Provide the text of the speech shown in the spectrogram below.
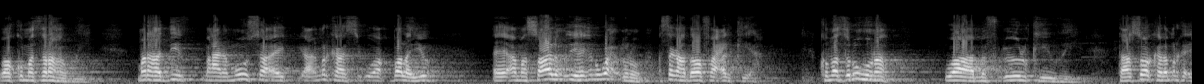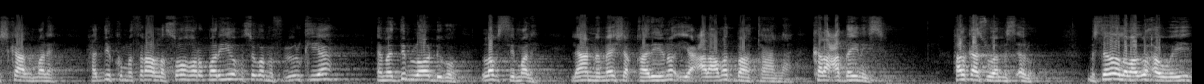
waa kumahraha weeye mar haddii man muusa ay yani markaasi uu aqbalayo ama saalix u yahay inuu wax cuno isaga haddaba faacilkii ah. Kumahruhuna waa mafcuulkii weeye taasoo kale marka ishkaal ma leh. Haddii kumahraha la soo hormariyo isagoo mafcuulkii ah ama dib loo dhigo labsi ma leh. Lanna meesha qariino iyo calaamad baa taalla kala cadaynaysa halkaas waa masalo. Masalada labaad waxaa weeye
